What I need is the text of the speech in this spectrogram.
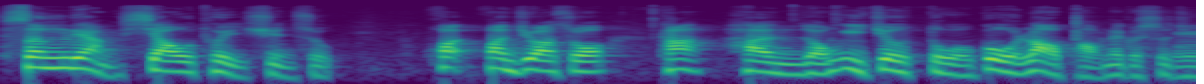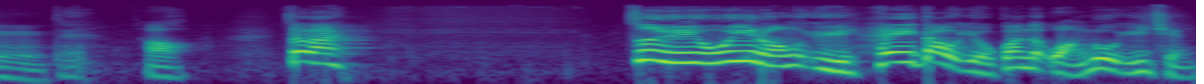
声量消退迅速。换换句话说，它很容易就躲过绕跑那个事情。嗯，对。好，再来。至于吴一龙与黑道有关的网络舆情，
